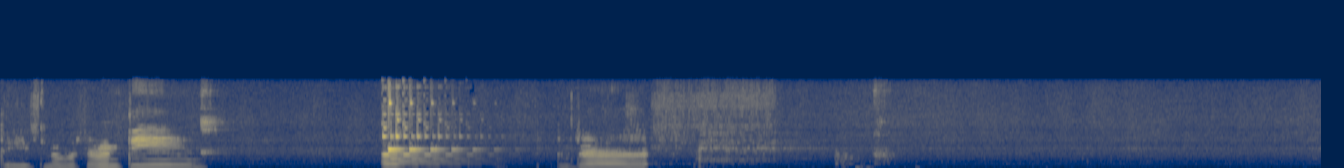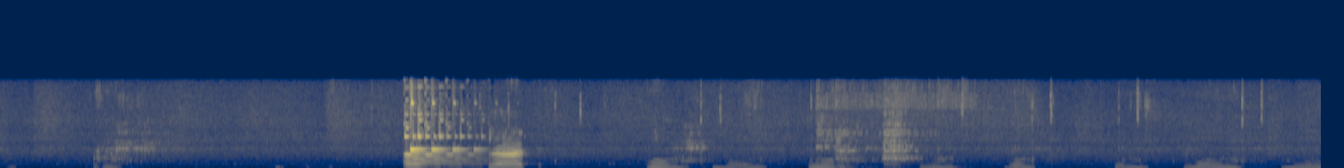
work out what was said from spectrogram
Page number 17. Do that. That. Boom, boom, boom, boom, boom, boom, boom, boom.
